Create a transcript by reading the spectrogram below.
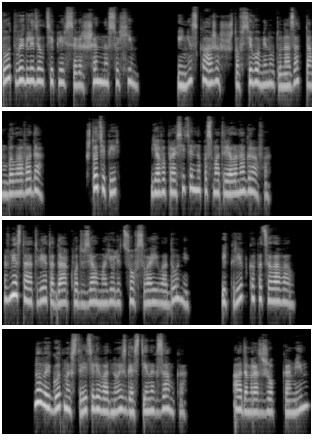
Тот выглядел теперь совершенно сухим. И не скажешь, что всего минуту назад там была вода. Что теперь? Я вопросительно посмотрела на графа. Вместо ответа Дарквуд взял мое лицо в свои ладони и крепко поцеловал. Новый год мы встретили в одной из гостиных замка. Адам разжег камин,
